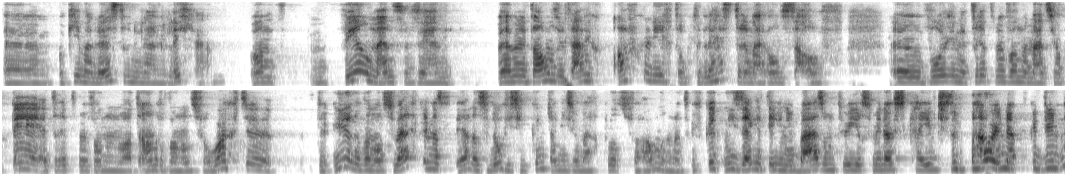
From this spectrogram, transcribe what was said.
Uh, Oké, maar luister nu naar je lichaam. Want veel mensen zijn. We hebben het allemaal zodanig afgeleerd om te luisteren naar onszelf. Uh, we volgen het ritme van de maatschappij, het ritme van wat anderen van ons verwachten, de uren van ons werk. En dat ja, dat is logisch, je kunt dat niet zomaar plots veranderen. Je kunt niet zeggen tegen je baas om twee uur s middags, ik ga eventjes een powernap doen.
